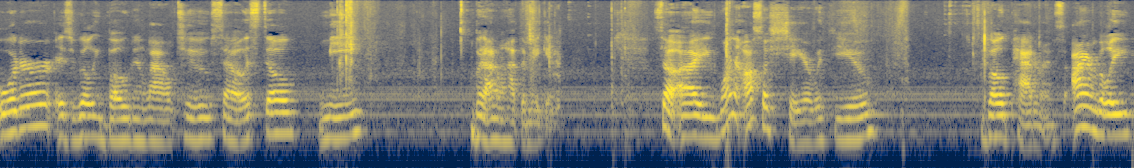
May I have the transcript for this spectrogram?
order is really bold and loud too. So it's still me, but I don't have to make it. So I want to also share with you Vogue patterns. I am really,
